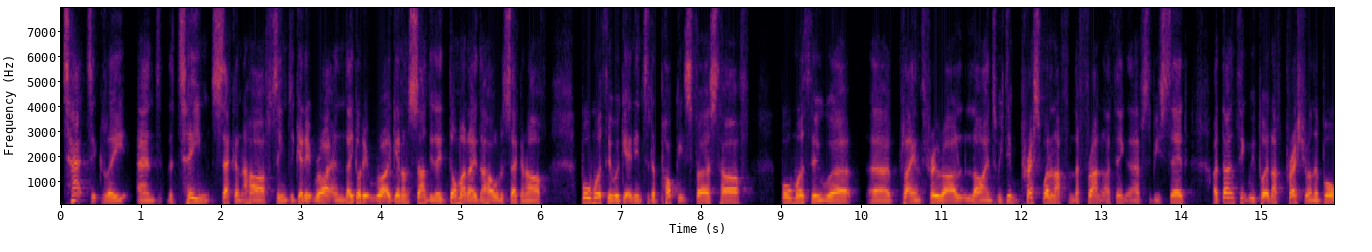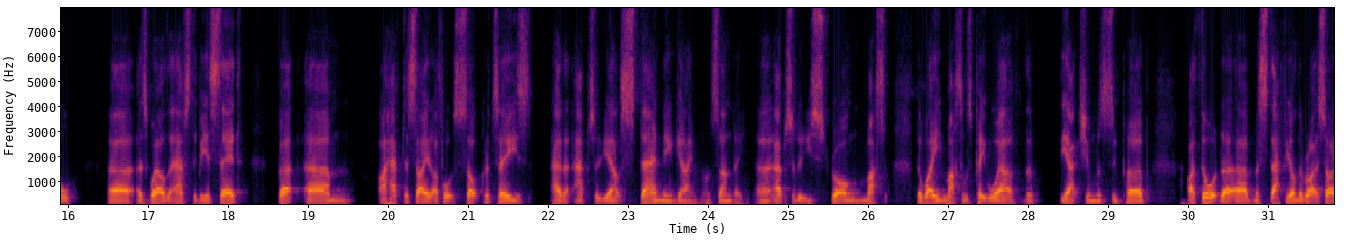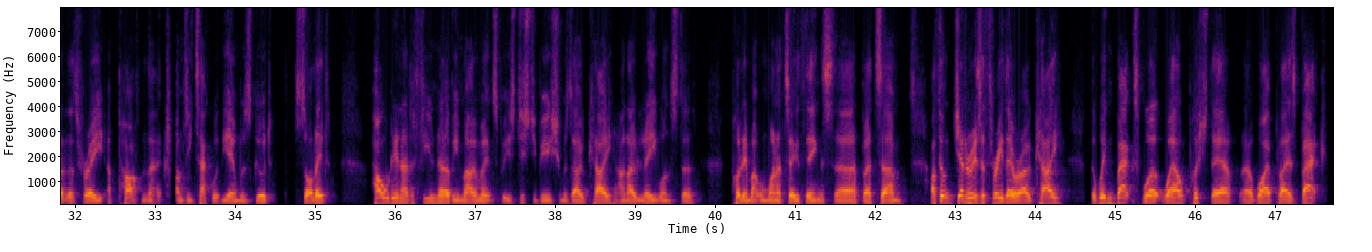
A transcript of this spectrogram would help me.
tactically and the team second half seemed to get it right, and they got it right again on Sunday. They dominated the whole of the second half. Bournemouth, who were getting into the pockets first half, Bournemouth, who were uh, playing through our lines, we didn't press well enough from the front. I think that has to be said. I don't think we put enough pressure on the ball uh, as well. That has to be said. But um, I have to say, I thought Sokratis had an absolutely outstanding game on Sunday. Uh, absolutely strong. The way he muscles people out of the, the action was superb. I thought that uh, Mustafi on the right side of the three, apart from that clumsy tackle at the end, was good, solid. Holding had a few nervy moments, but his distribution was okay. I know Lee wants to pull him up on one or two things, uh, but um, I thought generally as a three they were okay. The wing backs worked well, pushed their uh, wide players back,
